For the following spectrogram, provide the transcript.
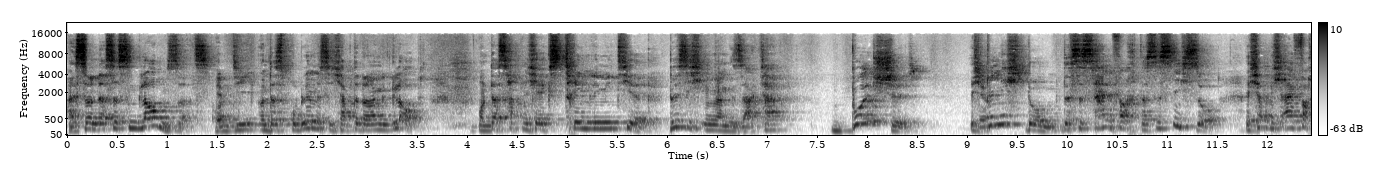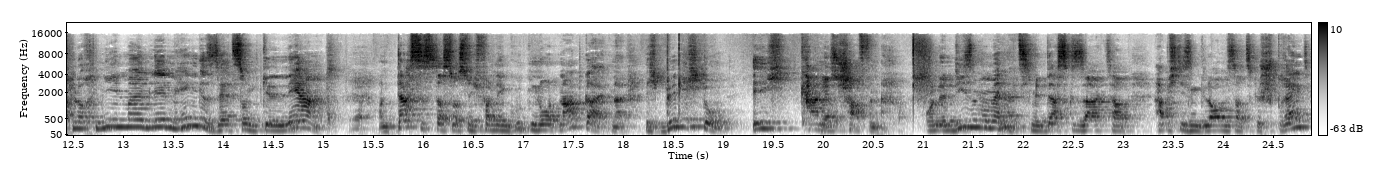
Weißt du, und das ist ein Glaubenssatz. Ja. Und, die, und das Problem ist, ich habe daran geglaubt. Und das hat mich extrem limitiert, bis ich irgendwann gesagt habe, Bullshit. Ich ja. bin nicht dumm. Das ist einfach, das ist nicht so. Ich habe mich einfach noch nie in meinem Leben hingesetzt und gelernt. Ja. Und das ist das, was mich von den guten Noten abgehalten hat. Ich bin nicht dumm. Ich kann ja. es schaffen. Und in diesem Moment, als ich mir das gesagt habe, habe ich diesen Glaubenssatz gesprengt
